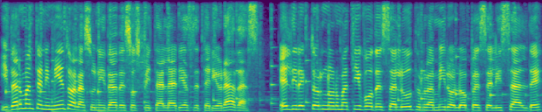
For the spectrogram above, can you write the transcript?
y dar mantenimiento a las unidades hospitalarias deterioradas. El director normativo de salud, Ramiro López Elizalde,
